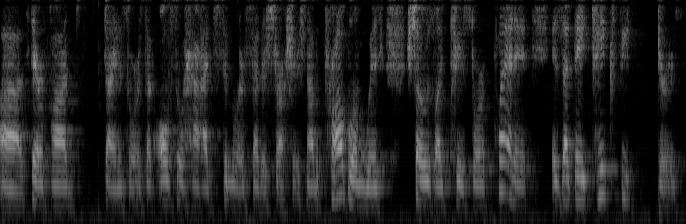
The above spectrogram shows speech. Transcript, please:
uh, theropod dinosaurs that also had similar feather structures. Now, the problem with shows like Prehistoric Planet is that they take features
